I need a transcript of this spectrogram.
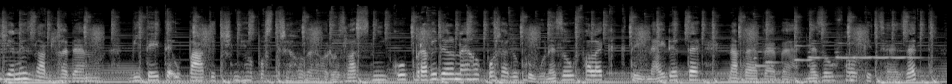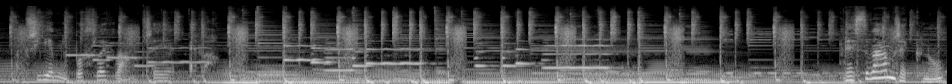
ženy s nadhledem, vítejte u pátečního postřehového rozhlasníku pravidelného pořadu klubu Nezoufalek, který najdete na www.nezoufalky.cz a příjemný poslech vám přeje Eva. Dnes vám řeknu,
